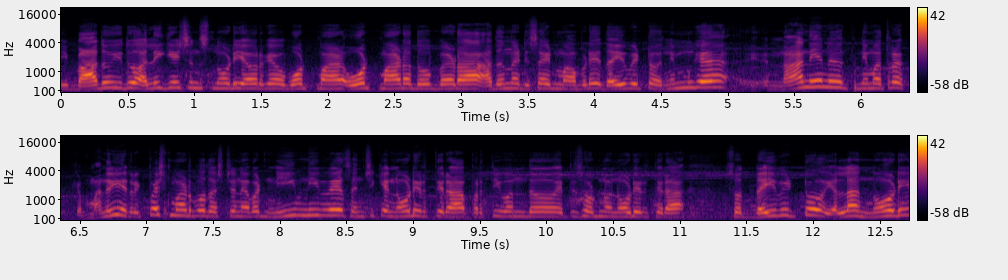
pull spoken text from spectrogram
ಈ ಬಾದು ಇದು ಅಲಿಗೇಷನ್ಸ್ ನೋಡಿ ಅವ್ರಿಗೆ ವೋಟ್ ಮಾ ವೋಟ್ ಮಾಡೋದು ಬೇಡ, ಅದನ್ನು ಡಿಸೈಡ್ ಮಾಡಿಬಿಡಿ. ದಯವಿಟ್ಟು ನಿಮಗೆ ನಾನೇನು ನಿಮ್ಮ ಹತ್ರ ಮನವಿ ರಿಕ್ವೆಸ್ಟ್ ಮಾಡ್ಬೋದು ಅಷ್ಟೇ ಬಟ್ ನೀವು ನೀವೇ ಸಂಚಿಕೆ ನೋಡಿರ್ತೀರಾ? ಪ್ರತಿಯೊಂದು ಎಪಿಸೋಡ್ನು ನೋಡಿರ್ತೀರಾ? ಸೊ ದಯವಿಟ್ಟು ಎಲ್ಲ ನೋಡಿ,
